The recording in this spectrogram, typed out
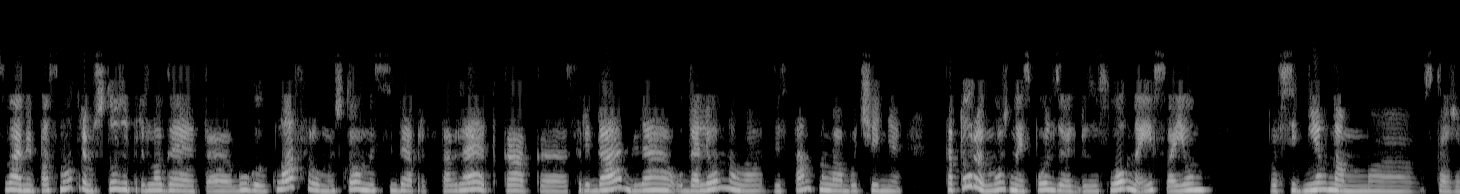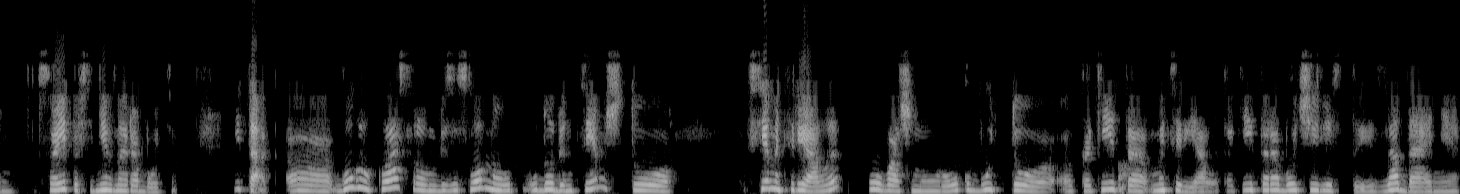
с вами посмотрим, что же предлагает э, Google Classroom и что он из себя представляет как э, среда для удаленного дистантного обучения, которую можно использовать, безусловно, и в своем повседневном, скажем, в своей повседневной работе. Итак, Google Classroom, безусловно, удобен тем, что все материалы по вашему уроку, будь то э, какие-то материалы, какие-то рабочие листы, задания,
